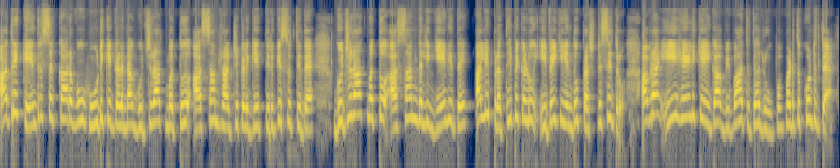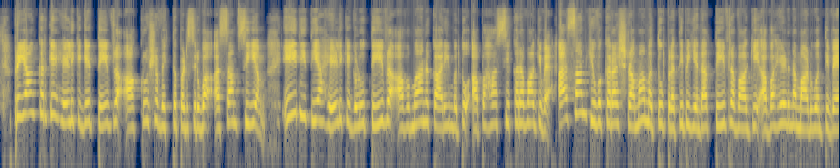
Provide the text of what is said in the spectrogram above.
ಆದರೆ ಕೇಂದ್ರ ಸರ್ಕಾರವು ಹೂಡಿಕೆಗಳನ್ನ ಗುಜರಾತ್ ಮತ್ತು ಅಸ್ಸಾಂ ರಾಜ್ಯಗಳಿಗೆ ತಿರುಗಿಸುತ್ತಿದೆ. ಗುಜರಾತ್ ಮತ್ತು ಅಸ್ಸಾಂನಲ್ಲಿ ಏನಿದೆ? ಅಲ್ಲಿ ಪ್ರತಿಭೆಗಳು ಇವೆಯೇ ಎಂದು ಪ್ರಶ್ನಿಸಿದ್ರು. ಅವರ ಈ ಹೇಳಿಕೆ ಈಗ ವಿವಾದದ ರೂಪ ಪಡೆದುಕೊಂಡಿದೆ. ಪ್ರಿಯಾಂಕರ್ಗೆ ಹೇಳಿಕೆಗೆ ತೀವ್ರ ಆಕ್ರೋಶ ವ್ಯಕ್ತಪಡಿಸಿರುವ ಅಸ್ಸಾಂ ಸಿಎಂ, ಈ ರೀತಿಯ ಹೇಳಿಕೆಗಳು ತೀವ್ರ ಅವಮಾನಕಾರಿ ಮತ್ತು ಅಪಹಾಸ್ಯಕರವಾಗಿವೆ. ಅಸ್ಸಾಂ ಯುವಕರ ಶ್ರಮ ಮತ್ತು ಪ್ರತಿಭೆಯನ್ನ ತೀವ್ರವಾಗಿ ಅವಹೇಳನ ಮಾಡುವಂತಿವೆ.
